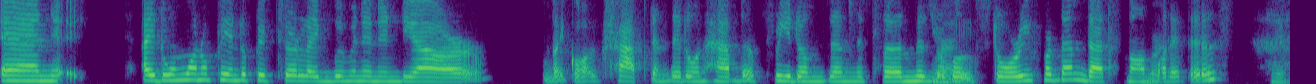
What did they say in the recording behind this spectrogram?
and I don't want to paint a picture like women in India are like all trapped and they don't have their freedoms and it's a miserable right. story for them. That's not right. what it is. Yeah.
